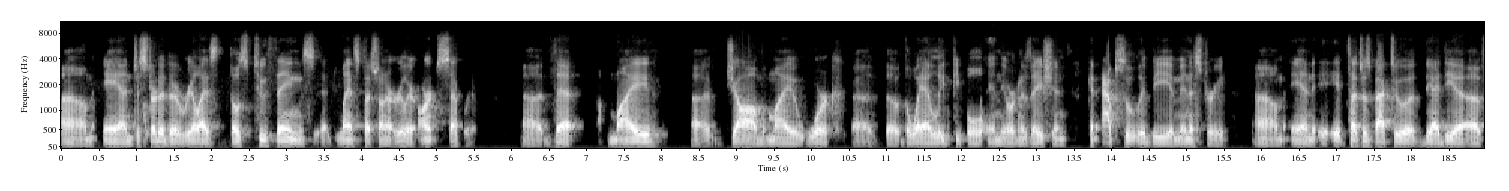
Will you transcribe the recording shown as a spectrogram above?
Um, and just started to realize those two things, uh, Lance touched on it earlier, aren't separate. Uh, that my uh, job, my work, uh, the the way I lead people in the organization can absolutely be a ministry. Um, and it, it, touches back to a, uh, the idea of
